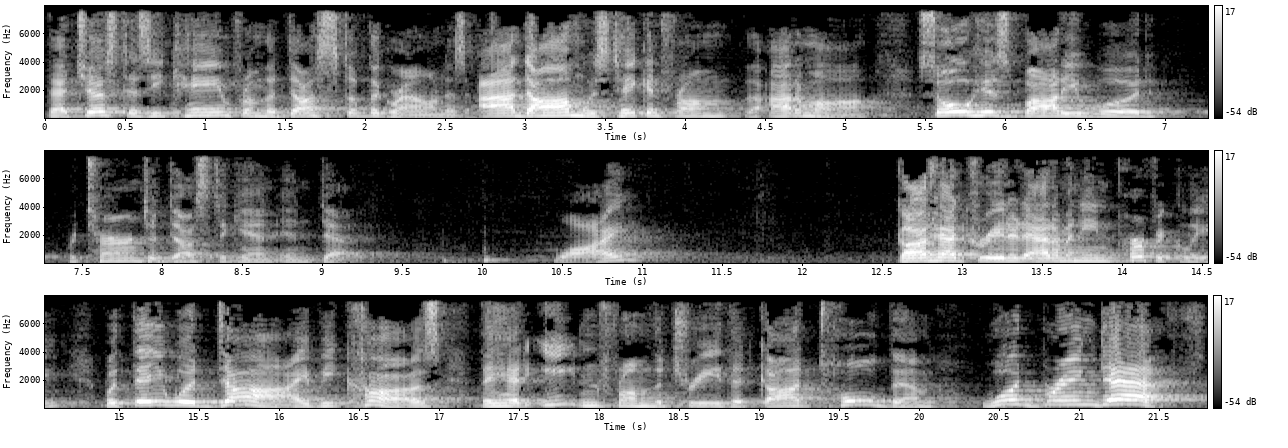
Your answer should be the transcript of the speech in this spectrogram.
that just as he came from the dust of the ground, as Adam was taken from the Adamah, so his body would return to dust again in death. Why? God had created Adam and Eve perfectly, but they would die because they had eaten from the tree that God told them would bring death.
